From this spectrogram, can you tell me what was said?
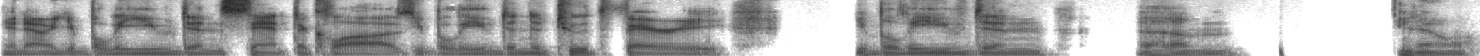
you know you believed in santa claus you believed in the tooth fairy you believed in um you know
